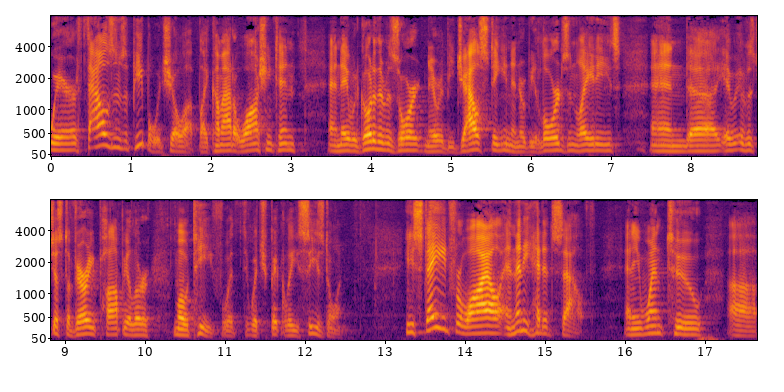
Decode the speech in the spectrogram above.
where thousands of people would show up, like come out of Washington and they would go to the resort and there would be jousting and there would be lords and ladies. And uh, it, it, was just a very popular motif with, which Bickley seized on. He stayed for a while and then he headed south. And he went to uh,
